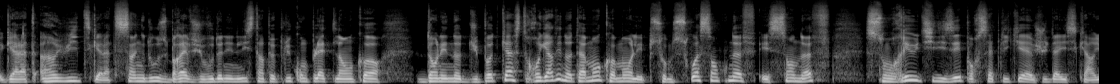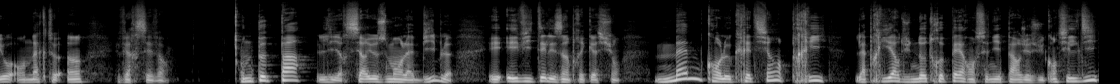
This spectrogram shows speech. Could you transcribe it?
Galates 1, 8, Galates 5, 12. Bref, je vais vous donner une liste un peu plus complète là encore dans les notes du podcast. Regardez notamment comment les psaumes 69 et 109 sont réutilisés pour s'appliquer à Judas Iscario en acte 1, verset 20. On ne peut pas lire sérieusement la Bible et éviter les imprécations, même quand le chrétien prie la prière du Notre Père enseignée par Jésus. Quand il dit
